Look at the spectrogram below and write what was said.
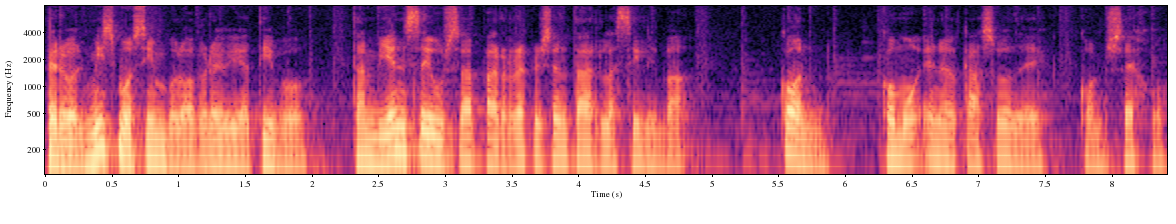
Pero el mismo símbolo abreviativo también se usa para representar la sílaba con, como en el caso de consejo.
